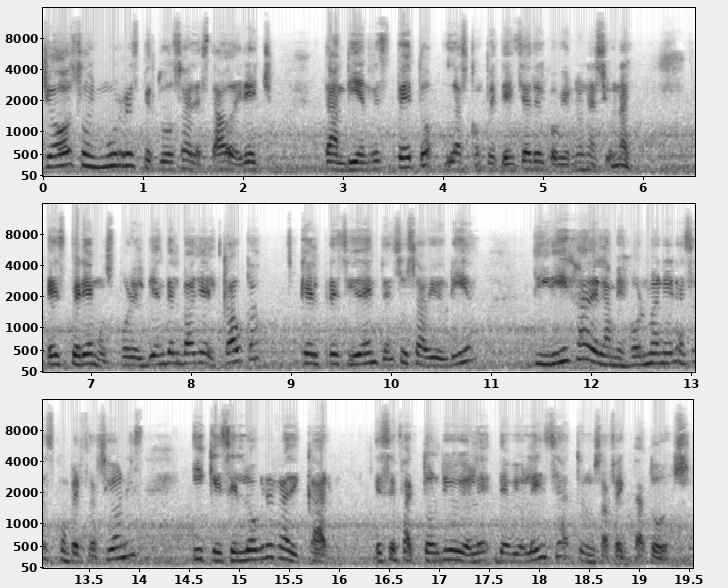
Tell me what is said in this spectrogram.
Yo soy muy respetuosa del Estado de Derecho. También respeto las competencias del gobierno nacional. Esperemos, por el bien del Valle del Cauca, que el presidente en su sabiduría dirija de la mejor manera esas conversaciones y que se logre erradicar ese factor de, violencia que nos afecta a todos.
